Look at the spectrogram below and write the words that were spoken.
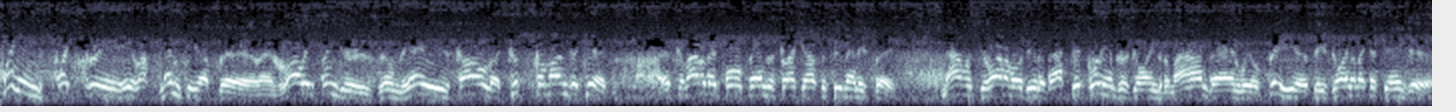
Swinging strike three. He left Menke up there, and Rollie Fingers, whom the A's call the Cucamonga Kid, has come out of that bullpen to strike out the two men he's faced. Now with Geronimo due to bat, Dick Williams is going to the mound, and we'll see if he's going to make a change here.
